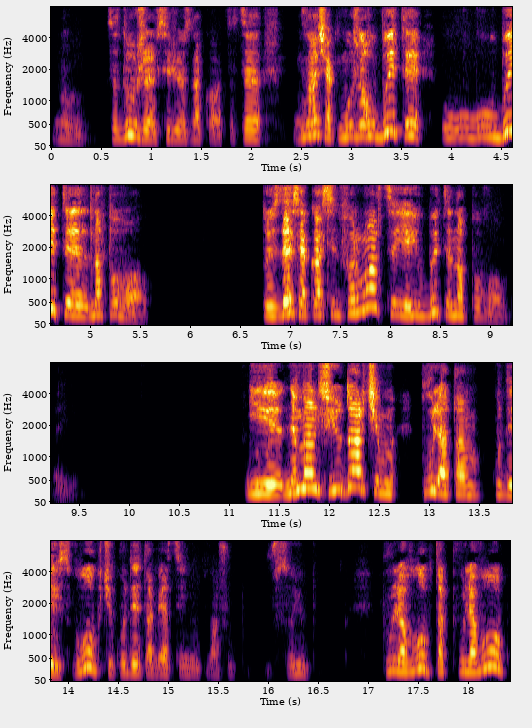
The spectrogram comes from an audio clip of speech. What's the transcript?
ну, це дуже серйозна карта. Це, знаєш, як можна вбити, вбити на повал. Тобто десь якась інформація і вбити на повал дає. І не менший удар, чим пуля там кудись в лоб, чи куди там я ціню нашу свою пуля в лоб, так пуля в лоб.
